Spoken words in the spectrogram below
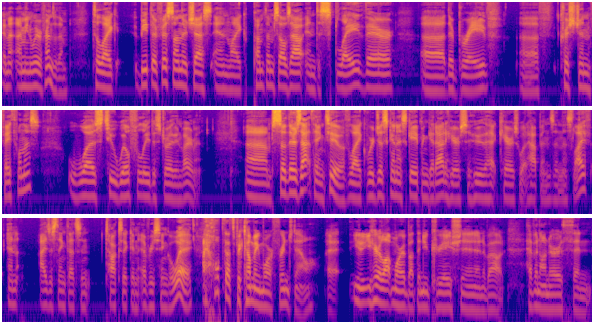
and I- mean, we were friends with them, to like beat their fists on their chest and like pump themselves out and display their, uh, their brave uh, f- Christian faithfulness was to willfully destroy the environment. Um, so there's that thing too of like we're just going to escape and get out of here. So who the heck cares what happens in this life? And I just think that's in, toxic in every single way. I hope that's becoming more fringe now. Uh, you know, you hear a lot more about the new creation and about heaven on earth, and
